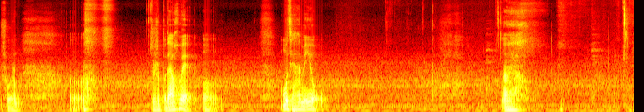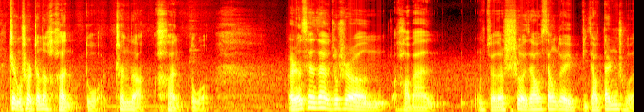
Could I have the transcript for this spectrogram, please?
说什么，嗯，就是不太会，嗯。目前还没有。哎呀，这种事儿真的很多，真的很多。反正现在就是好吧，觉得社交相对比较单纯，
